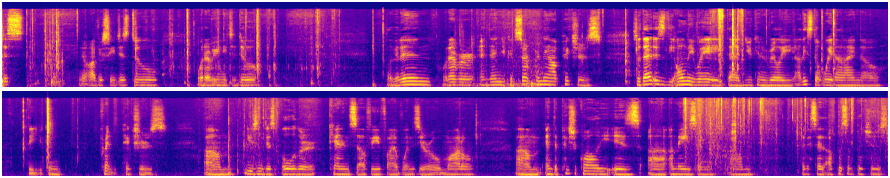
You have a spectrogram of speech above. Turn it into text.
just you know obviously just do whatever you need to do. Plug it in whatever and then you can start printing out pictures. So that is the only way that you can really at least the way that I know that you can print pictures um, using this older Canon Selphy 510 model. Um, and the picture quality is uh, amazing. Um, like I said, I'll put some pictures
